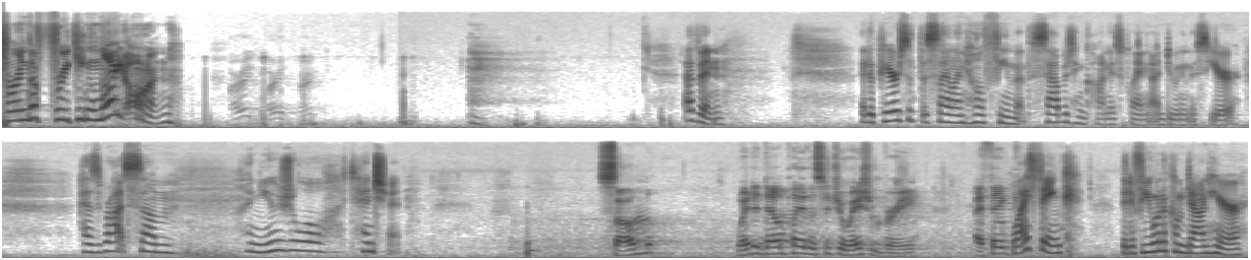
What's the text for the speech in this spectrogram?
Turn the freaking light on! All right, all right, all right. Evan, it appears that the Silent Hill theme that the Saboten Con is planning on doing this year has brought some unusual tension. Some? Way to downplay the situation, Bree. I think. Well, I think that if you want to come down here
